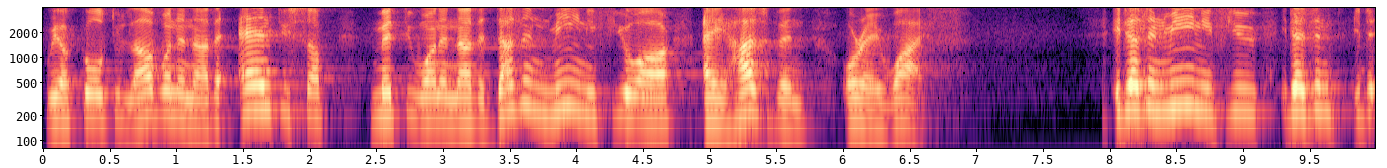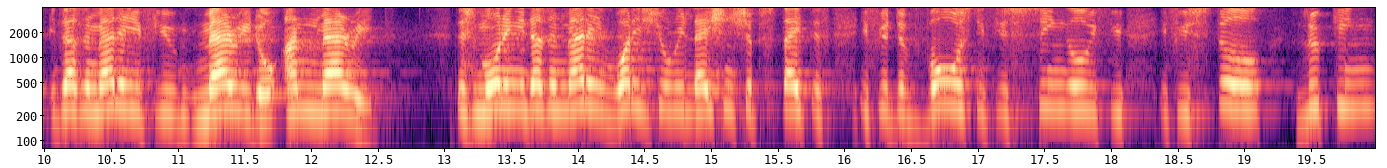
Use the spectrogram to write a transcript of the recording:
we are called to love one another and to submit to one another. Doesn't mean if you are a husband or a wife. It doesn't mean if you, it doesn't, it, it doesn't matter if you married or unmarried. This morning, it doesn't matter what is your relationship status, if you're divorced, if you're single, if, you, if you're still looking.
